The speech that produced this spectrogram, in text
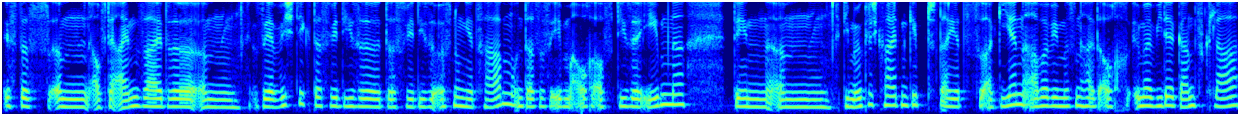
ist das ähm, auf der einen Seite ähm, sehr wichtig, dass wir diese, dass wir diese Öffnung jetzt haben und dass es eben auch auf dieser Ebene den ähm, die Möglichkeiten gibt, da jetzt zu agieren. Aber wir müssen halt auch immer wieder ganz klar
